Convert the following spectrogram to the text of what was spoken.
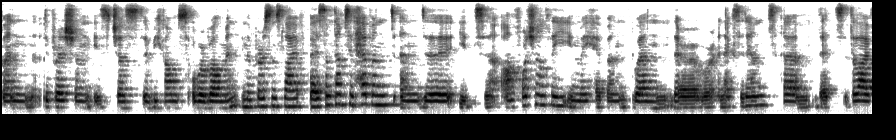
when depression is just uh, becomes overwhelming in a person's life uh, sometimes it happened and it unfortunately it may happen when there were an accident um, that the life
